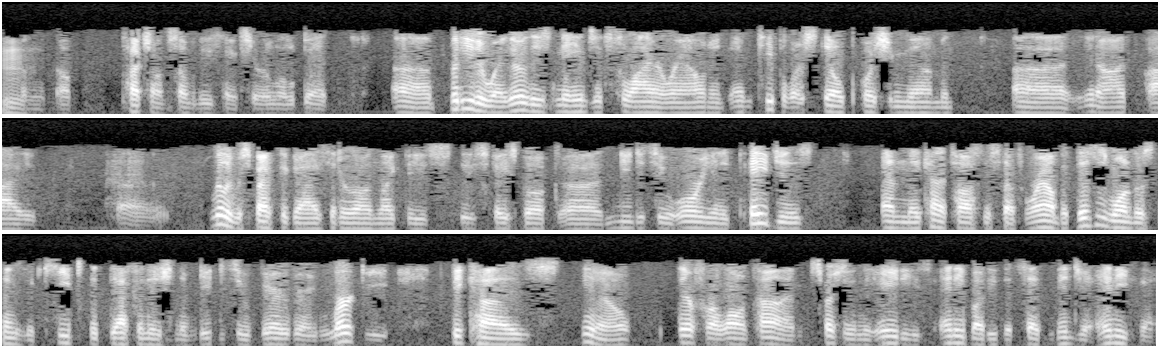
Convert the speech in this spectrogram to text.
Hmm. And I'll touch on some of these things here a little bit. Uh, but either way, there are these names that fly around, and, and people are still pushing them. And uh, you know, I, I uh, really respect the guys that are on like these these Facebook uh, ninjutsu oriented pages, and they kind of toss this stuff around. But this is one of those things that keeps the definition of ninjutsu very very murky, because you know there for a long time, especially in the 80s, anybody that said ninja anything,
